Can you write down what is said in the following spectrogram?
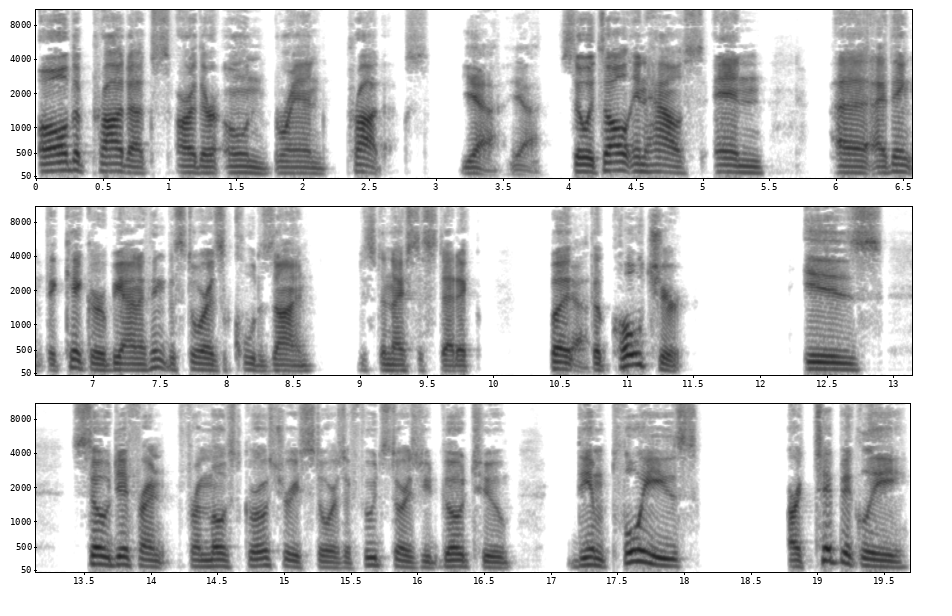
all the products are their own brand products. Yeah, yeah. So it's all in house. And uh, I think the kicker beyond, I think the store has a cool design, just a nice aesthetic. But Yeah. the culture is so different from most grocery stores or food stores you'd go to. The employees are typically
